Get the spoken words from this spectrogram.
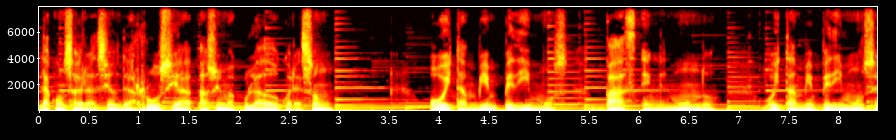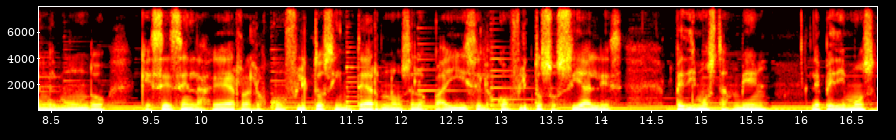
la consagración de Rusia a su Inmaculado Corazón. Hoy también pedimos paz en el mundo, Hoy también pedimos en el mundo que cesen las guerras, los conflictos internos en los países, los conflictos sociales. Pedimos también, le pedimos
